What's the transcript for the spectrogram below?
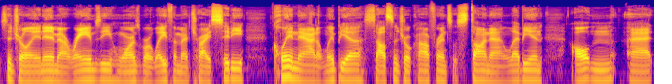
Central A&M at Ramsey, Warrensburg Latham at Tri City, Clinton at Olympia, South Central Conference, Staunton at Lebanon, Alton at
